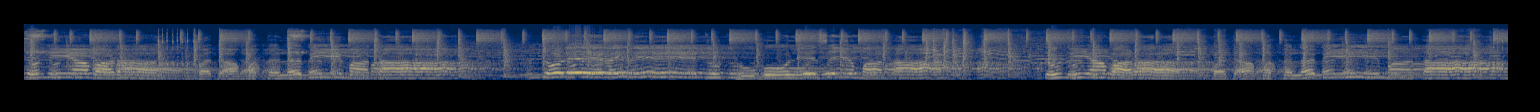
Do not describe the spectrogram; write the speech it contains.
દુનિયા વાળા બધા મતલબી માતા જોડે રહીને જૂઠું બોલે છે માતા દુનિયા વાળા બધા મતલબી માતા.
